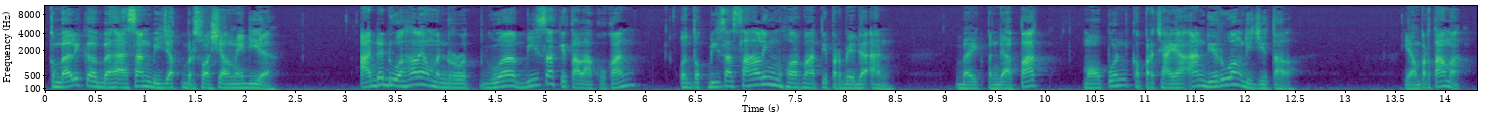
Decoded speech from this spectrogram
Kembali ke bahasan bijak bersosial media. Ada dua hal yang menurut gue bisa kita lakukan untuk bisa saling menghormati perbedaan, baik pendapat maupun kepercayaan di ruang digital. Yang pertama,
